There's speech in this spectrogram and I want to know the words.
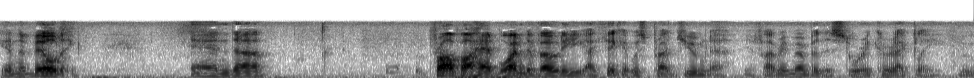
in the building. And uh, Prabhupada had one devotee, I think it was Pradyumna, if I remember the story correctly, who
